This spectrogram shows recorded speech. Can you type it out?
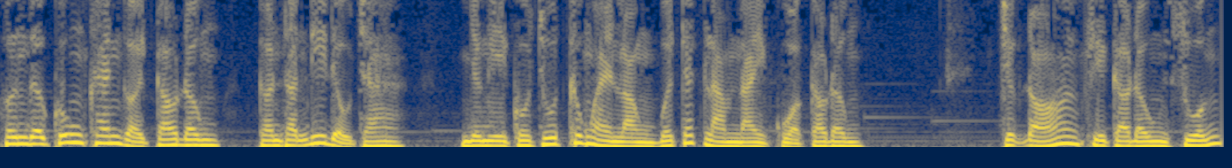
Hơn nữa cũng khen gợi Cao Đông, Cẩn thận đi điều tra. Nhưng Y có chút không hài lòng với cách làm này của Cao Đông. Trước đó, khi Cao Đông xuống,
